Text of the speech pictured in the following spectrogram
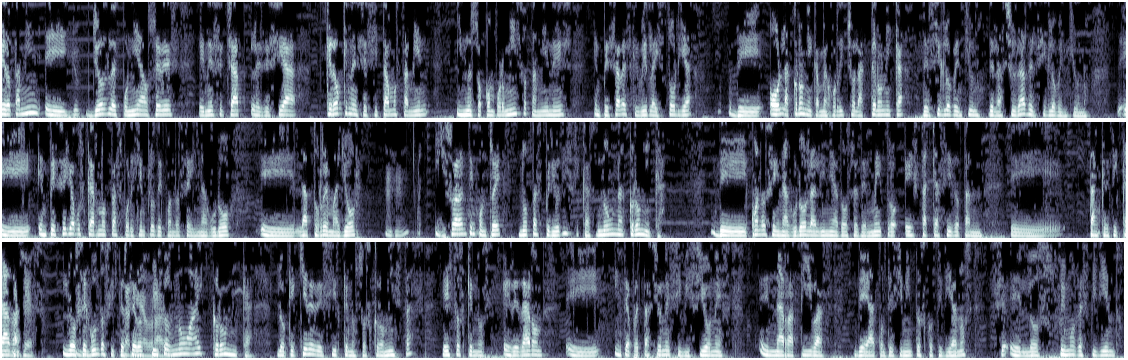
Pero también eh, yo, les ponía a ustedes en ese chat, les decía, creo que necesitamos también, y nuestro compromiso también es empezar a escribir la historia de, o la crónica, mejor dicho, la crónica del siglo XXI, de la ciudad del siglo XXI. Eh, empecé yo a buscar notas, por ejemplo, de cuando se inauguró eh, la Torre Mayor, y solamente encontré notas periodísticas, no una crónica de cuando se inauguró la línea 12 del metro, esta que ha sido tan eh, tan criticada. Los segundos y terceros pisos no hay crónica, lo que quiere decir que nuestros cronistas, estos que nos heredaron eh, interpretaciones y visiones eh, narrativas de acontecimientos cotidianos, eh, los fuimos despidiendo.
